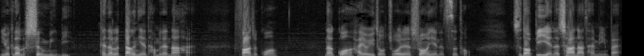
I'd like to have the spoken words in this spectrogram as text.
因为看到了生命力，看到了当年他们的呐喊，发着光，那光还有一种灼人双眼的刺痛。直到闭眼的刹那，才明白。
